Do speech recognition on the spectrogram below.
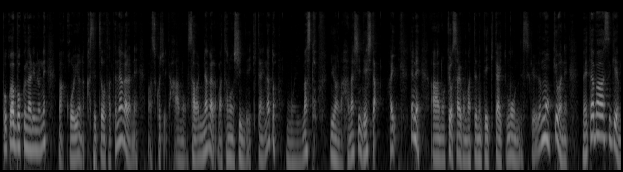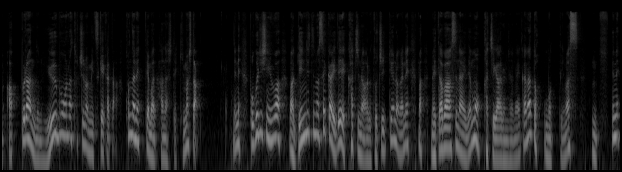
僕は僕なりのね、まあ、こういうような仮説を立てながらね、まあ、少しあの触りながら、まあ、楽しんでいきたいなと思いますというような話でした。はい、でねあの今日最後まとめていきたいと思うんですけれども今日はねメタバースゲームアップランドの有望な土地の見つけ方こんなねテーマで話してきました。でね、僕自身は、まあ、現実の世界で価値のある土地っていうのがね、まあ、メタバース内でも価値があるんじゃないかなと思っています。うん、でね、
